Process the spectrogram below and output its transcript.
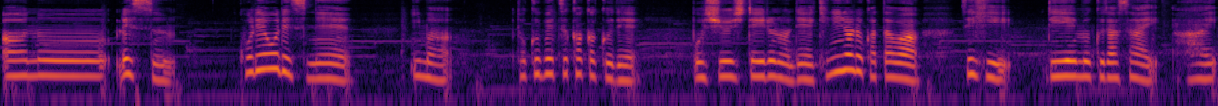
あのレッスン。これをですね今特別価格で募集しているので気になる方は是非 DM ください。はい。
